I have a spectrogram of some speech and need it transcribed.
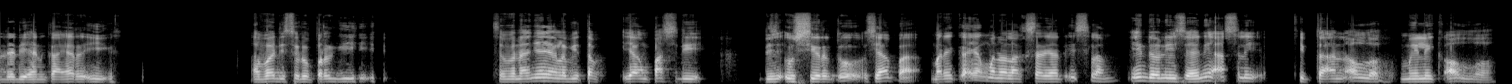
ada di NKRI. Abah disuruh pergi. Sebenarnya yang lebih tep, yang pas di diusir itu siapa? Mereka yang menolak syariat Islam. Indonesia ini asli ciptaan Allah, milik Allah.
